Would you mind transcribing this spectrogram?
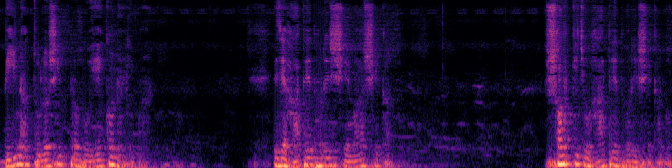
বিনা তুলসী প্রভু এক নাহি মান। যে হাতে ধরে সেবা শেখা সবকিছু হাতে ধরে শেখানো।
